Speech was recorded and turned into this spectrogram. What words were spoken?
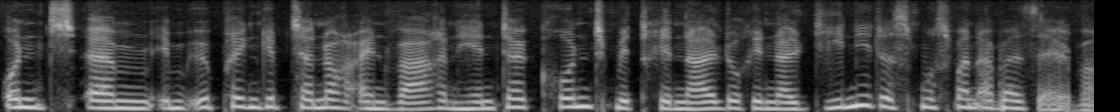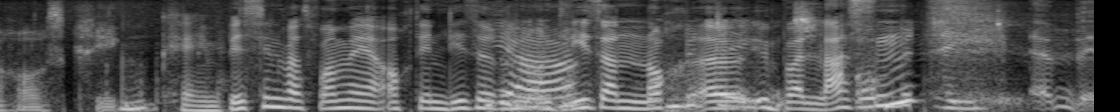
Und ähm, im Übrigen gibt es ja noch einen wahren Hintergrund mit Rinaldo Rinaldini, das muss man aber selber rauskriegen. Okay, ein bisschen was wollen wir ja auch den Leserinnen ja, und Lesern noch äh, überlassen. Unbedingt. Äh,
